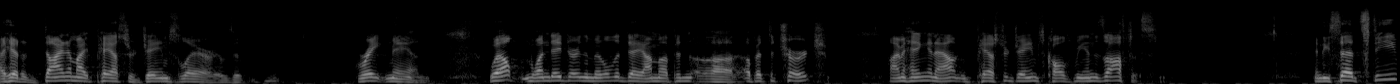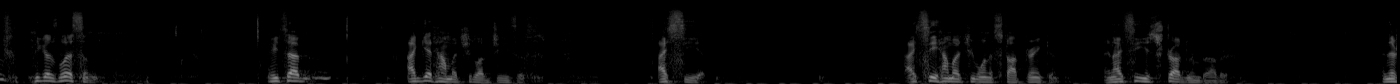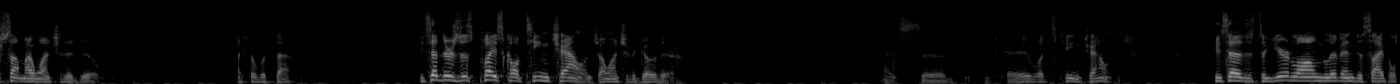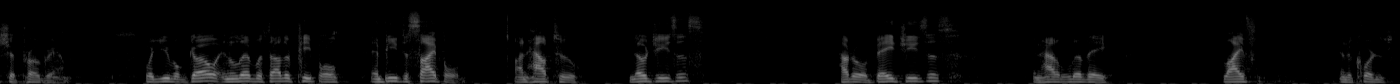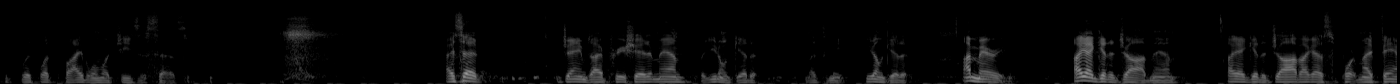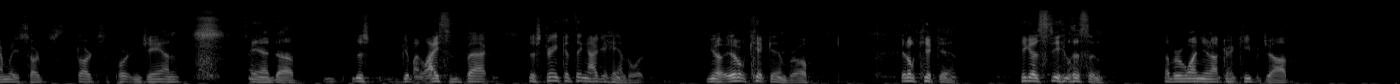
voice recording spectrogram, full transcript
I had a dynamite pastor, James Lair. It was a great man. Well, one day during the middle of the day, I'm up, in, uh, up at the church I'm hanging out, and Pastor James calls me in his office. And he said, Steve, he goes, listen. He said, I get how much you love Jesus. I see it. I see how much you want to stop drinking. And I see you struggling, brother. And there's something I want you to do. I said, What's that? He said, There's this place called Teen Challenge. I want you to go there. I said, Okay, what's Teen Challenge? He says it's a year long live in discipleship program where you will go and live with other people and be discipled on how to know Jesus, how to obey Jesus, and how to live a life in accordance with what the Bible and what Jesus says. I said, James, I appreciate it, man, but you don't get it. That's me. You don't get it. I'm married. I got to get a job, man. I got to get a job. I got to support my family, start, start supporting Jan, and uh, just get my license back. This drinking thing, I can handle it. You know, it'll kick in, bro. It'll kick in. He goes, Steve, listen, number one, you're not going to keep a job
